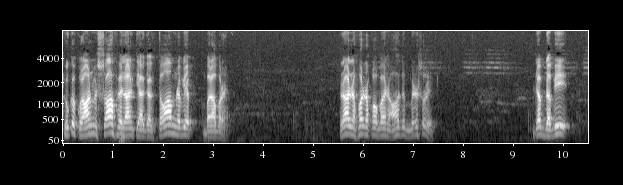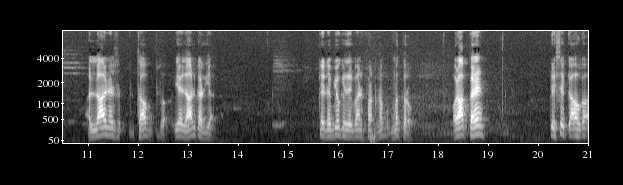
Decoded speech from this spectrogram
کیونکہ قرآن میں صاف اعلان کیا گیا کہ تمام نبی برابر ہیں را نفر رکھو رقوبۂ عہد مرسور جب نبی اللہ نے سب یہ اعلان کر دیا کہ نبیوں کے درمیان فرق مت کرو اور آپ کریں تو اس سے کیا ہوگا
